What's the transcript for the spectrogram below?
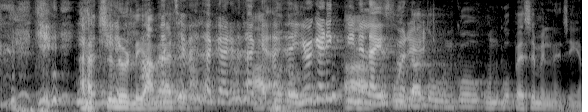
ان کو پیسے ملنے چاہیے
